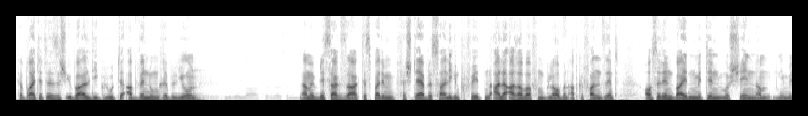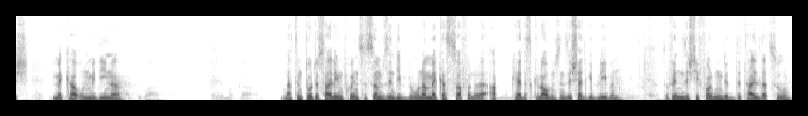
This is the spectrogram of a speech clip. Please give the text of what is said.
verbreitete sich überall die Glut der Abwendung Rebellion. Lam ibn Ishaq sagt, dass bei dem Versterben des heiligen Propheten alle Araber vom Glauben abgefallen sind, außer den beiden mit den Moscheen, nämlich Mekka und Medina. Nach dem Tod des heiligen Propheten sind die Bewohner Mekkas zwar von der Abkehr des Glaubens in Sicherheit geblieben. So finden sich die folgenden Details dazu.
